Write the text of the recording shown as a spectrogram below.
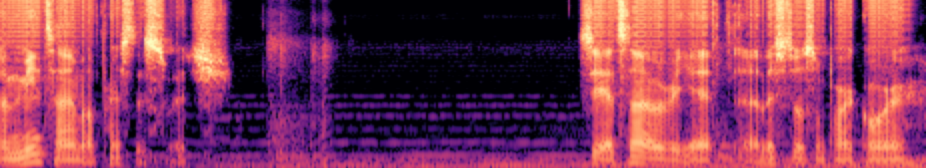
In the meantime, I'll press this switch. So yeah, it's not over yet. Uh, there's still some parkour.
